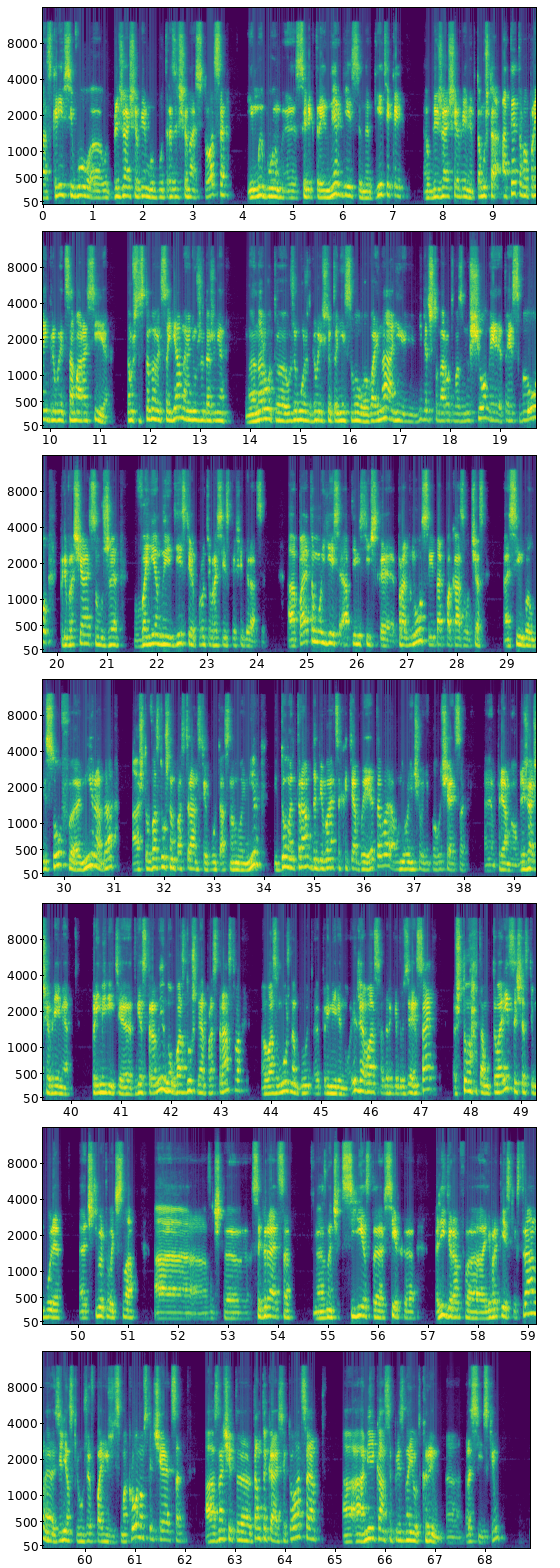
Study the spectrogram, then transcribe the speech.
скорее всего, а, вот в ближайшее время будет разрешена ситуация, и мы будем э, с электроэнергией, с энергетикой э, в ближайшее время, потому что от этого проигрывает сама Россия, потому что становится явно, они уже даже не народ э, уже может говорить, что это не СВО, а война, они видят, что народ возмущен, и это СВО превращается уже в военные действия против Российской Федерации. А Поэтому есть оптимистический прогноз, и так показывал сейчас а, символ весов э, мира, да, а что в воздушном пространстве будет основной мир, и Дональд Трамп добивается хотя бы этого, у него ничего не получается э, прямо в ближайшее время примирить э, две страны, но воздушное пространство, возможно, будет э, примирено. И для вас, дорогие друзья, инсайт, что там творится сейчас, тем более э, 4 числа а, значит, э, собирается э, значит, съезд э, всех э, лидеров э, европейских стран. Э, Зеленский уже в Париже с Макроном встречается. А, значит, э, там такая ситуация. А, Американцы признают Крым российским.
